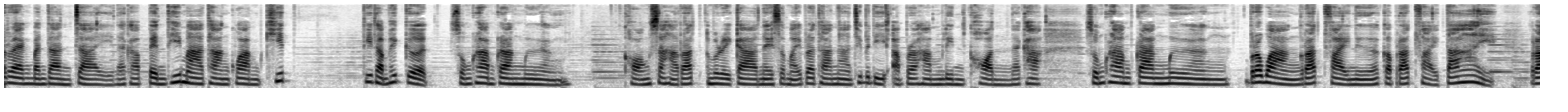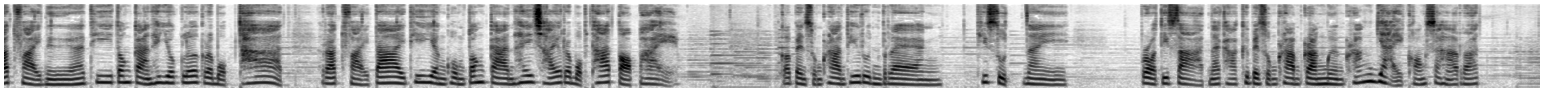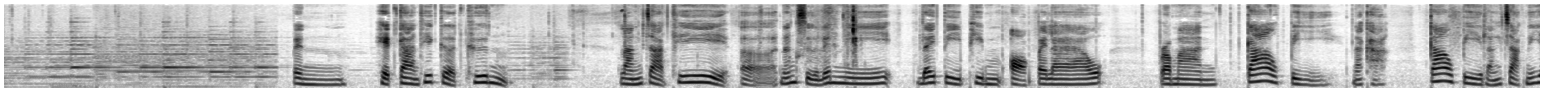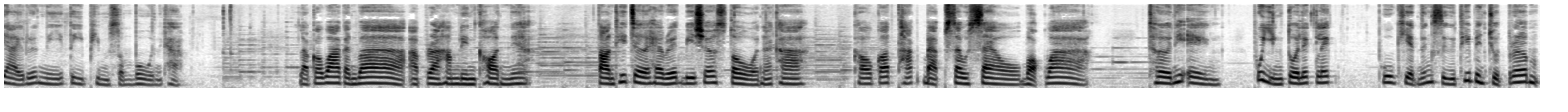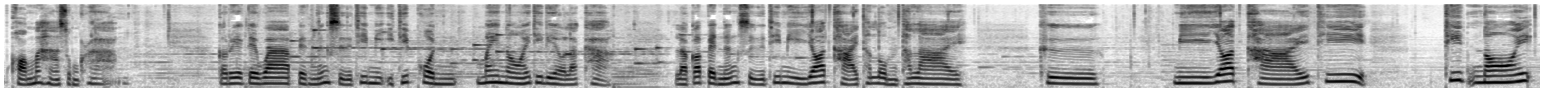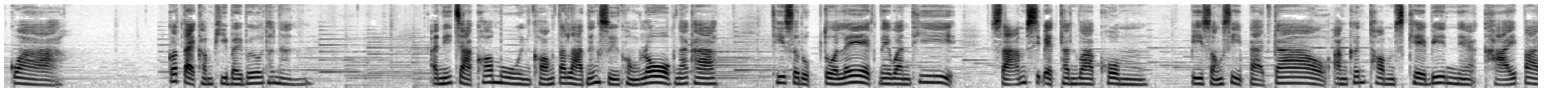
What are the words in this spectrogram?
แรงบันดาลใจนะคะ เป็นที่มาทางความคิด ที่ทำให้เกิดสงครามกลางเมืองของสหรัฐอเมริกาในสมัยประธานาธิบดีอับราฮัมลินคอนนะคะ สงครามกลางเมือง ระหว่างรัฐฝ่ายเหนือกับรัฐฝ่ายใต้ รัฐฝ่ายเหนือที่ต้องการให้ยกเลิกระบบทาสรัฐฝ่ายใต้ที่ยังคงต้องการให้ใช้ระบบทาสต่อไป ก็เป็นสงครามที่รุนแรงที่สุดในประวัติศาสตร์นะคะคือเป็นสงครามกลางเมืองครั้งใหญ่ของสหรัฐ เป็นเหตุการณ์ที่เกิดขึ้น หลังจากที่หนังสือเล่มนี้ ได้ตีพิมพ์ออกไปแล้ว ประมาณ 9 ปีนะคะ 9 ปีหลังจากนิยายเรื่องนี้ตีพิมพ์สมบูรณ์ค่ะ แล้วก็ว่ากันว่าอับราฮัมลินคอล์นเนี่ย ตอนที่เจอแฮร์เรียตบีเชอร์สโตว์นะคะ เขาก็ทักแบบเซลล์บอกว่า เธอนี่เองผู้หญิงตัวเล็กๆ ผู้เขียนหนังสือที่เป็นจุดเริ่มของมหาสงคราม ก็เรียกได้ว่าเป็นหนังสือที่มีอิทธิพลไม่น้อยทีเดียวละค่ะ แล้วก็เป็นหนังสือที่มียอดขายถล่มทลาย คือมียอดขายที่ที่น้อยกว่า ก็แต่คัมภีร์ไบเบิลเท่านั้น อันนี้จากข้อมูลของตลาดหนังสือของโลกนะคะ ที่สรุปตัวเลขในวันที่ 31 ธันวาคม ปี 2489 Uncle Tom's Cabin เนี่ยขายไป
